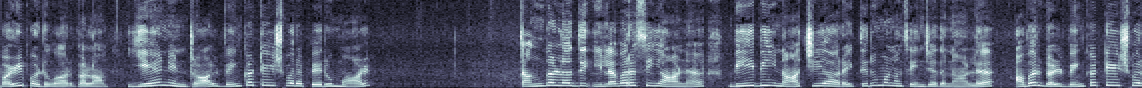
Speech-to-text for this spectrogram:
வழிபடுவார்களாம். ஏனென்றால் வெங்கடேஸ்வர பெருமாள் தங்களது இளவரசியான பிபி நாச்சியாரை திருமணம் செஞ்சதுனால அவர்கள் வெங்கடேஸ்வர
